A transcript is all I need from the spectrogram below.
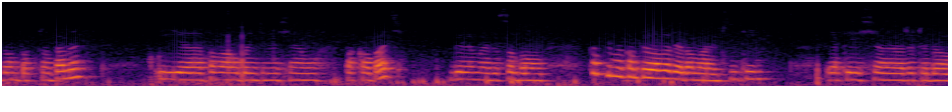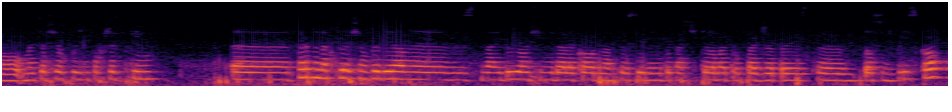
Dom posprzątany i e, pomału będziemy się pakować. Bierzemy ze sobą kostiumy kąpielowe, wiadomo, ręczniki, jakieś e, rzeczy do mycia się później po wszystkim. E, Termy, na które się wybieramy, znajdują się niedaleko od nas, to jest jedynie 15 km, także to jest dosyć blisko,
